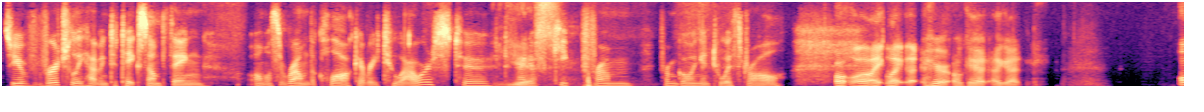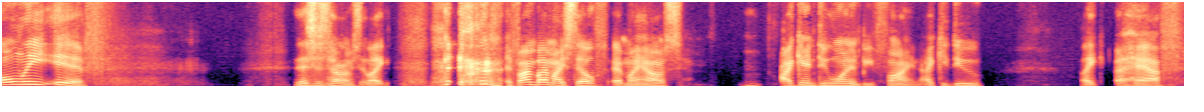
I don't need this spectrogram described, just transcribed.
so you're virtually having to take something almost around the clock every two hours to, to kind of keep from from going into withdrawal. Oh, like like uh, here. Okay, I, I got only if this is how I'm saying. Like, if I'm by myself at my house. I can do one and be fine. I could do like a half.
